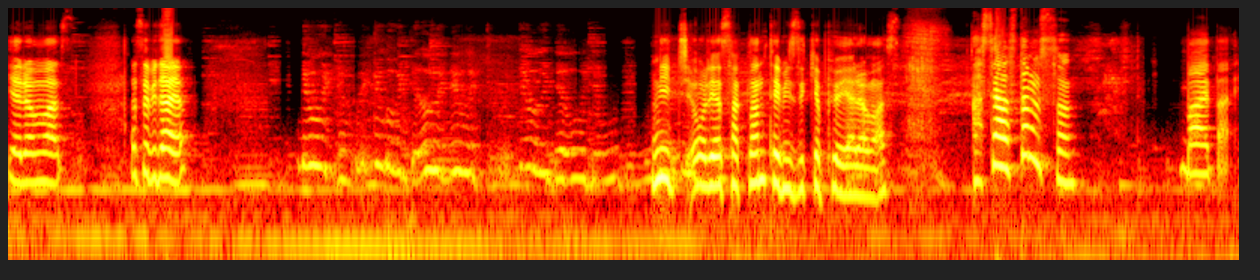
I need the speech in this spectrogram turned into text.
Yaramaz. Nasıl bir daha yap. Hiç oraya saklan temizlik yapıyor yaramaz. Asya hasta mısın? Bay bay.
